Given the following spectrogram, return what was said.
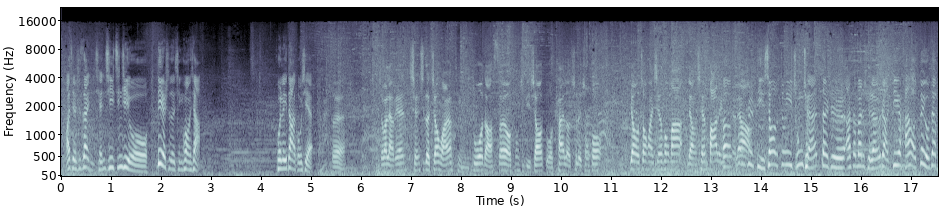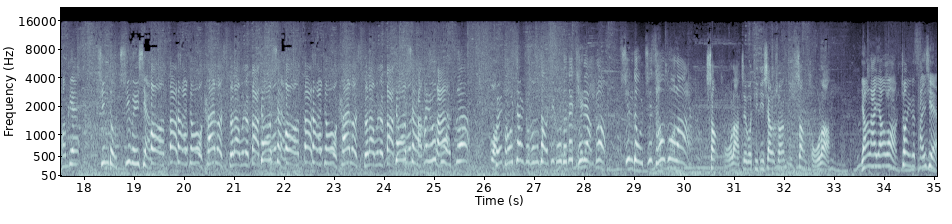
而且是在你前期经济有劣势的情况下，回了一大口血。对，这把两边前期的交还挺多的，Soil 控制抵消，躲开了吃雷冲锋。要召唤先锋吗？两千八的一个血量，是抵消了正义冲拳，但是 S M 的血量有点低，还好队友在旁边。星斗七危险了，大招躲开了德莱文的大招，大招躲开了德莱文的大招，还有果子，回头战术横扫，这果子再贴两个，星斗七操作了，上头了，这波 T T 下路双组上头了，羊来羊往，撞一个残血。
